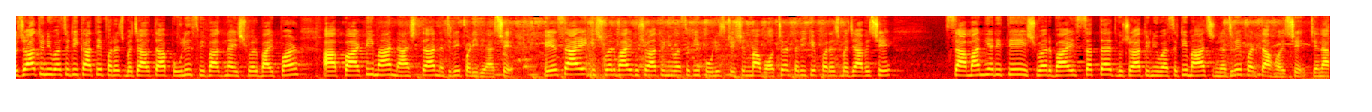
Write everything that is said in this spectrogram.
ગુજરાત યુનિવર્સિટી ખાતે ફરજ બજાવતા પોલીસ વિભાગના ઈશ્વરભાઈ પણ આ પાર્ટીમાં નાચતા નજરે પડી રહ્યા છે. SI Ishwarbhai Gujarat university police સ્ટેશનમાં વોચર તરીકે ફરજ બજાવે છે. સામાન્ય રીતે ઈશ્વરભાઈ સતત ગુજરાત યુનિવર્સિટીમાં જ નજરે પડતા હોય છે, જેના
